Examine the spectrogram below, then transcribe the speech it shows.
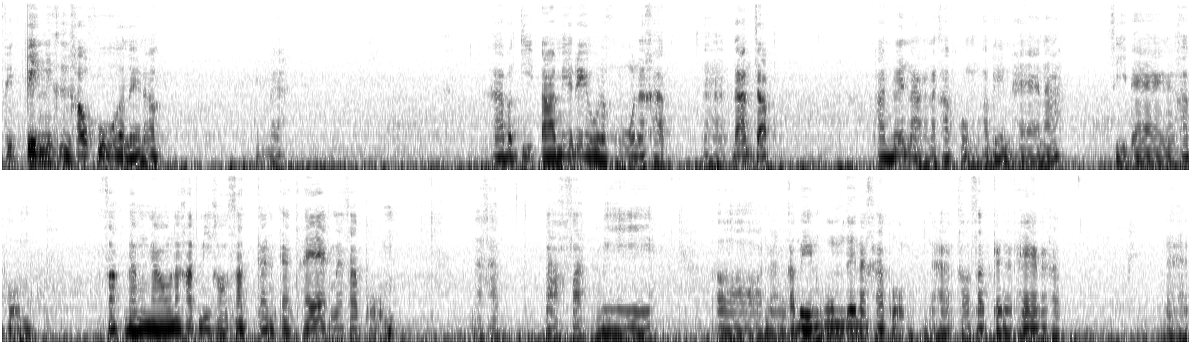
ฟิตติ้งนี่คือเข้าคู่กันเลยเนาะ เห็นไหม ฮาบากิตามิเร็วนะคู่นะครับนะฮะด้ามจับพันด้วยหนังนะครับผมคาเบนแท้นะ สีแดงนะครับผมฝักดำเงานะครับ มีเขาสัตว์กันกระแทกนะครับ ผมนะครับ ปากฝักมีเอ่อหนังกระเบนหุ้มด้วยนะครับ ผมนะฮะเขาสัตว์กันกระแทกนะครับนะฮะ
